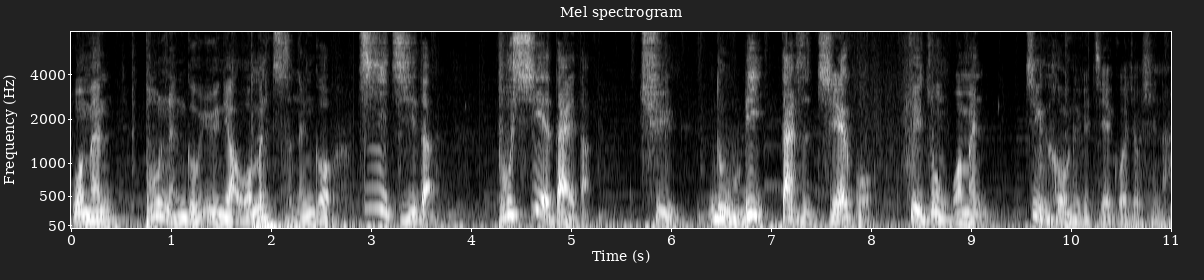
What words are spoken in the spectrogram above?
我们不能够预料，我们只能够积极的、不懈怠的去努力，但是结果最终我们静候那个结果就行了。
